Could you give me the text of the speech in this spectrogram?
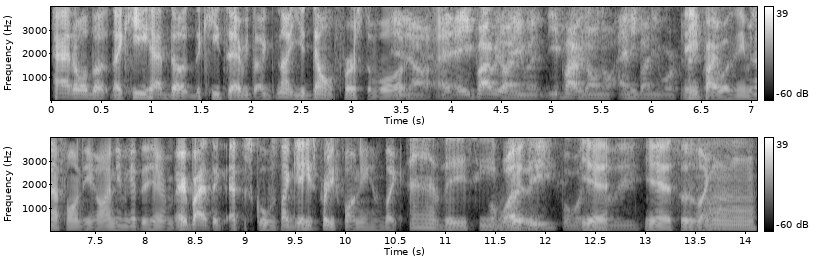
had all the like he had the the key to everything. Like, no, you don't, first of all. You know, and, and you probably don't even. You probably don't know anybody working. And he probably wasn't even that funny, yo. I didn't even get to hear him. Everybody at the at the school was like, "Yeah, he's pretty funny." I'm like, "Eh, but is he But was really?" he? But was yeah, he really? yeah. So it's like, mm,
